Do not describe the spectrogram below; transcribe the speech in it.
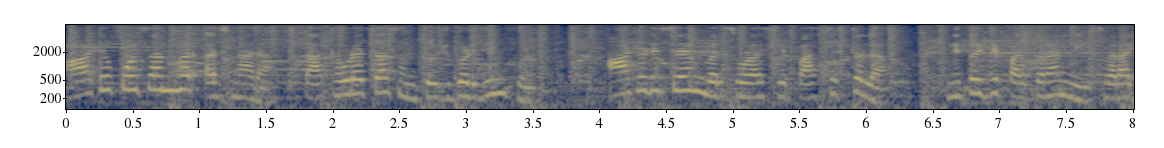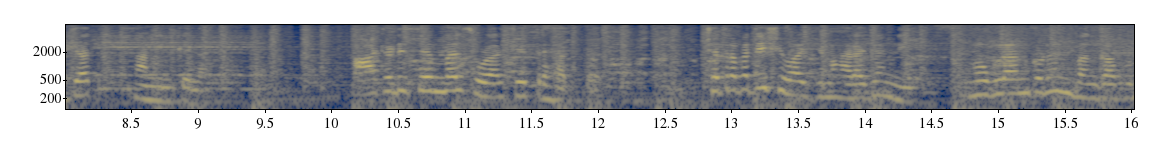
आठ कोसांवर असणारा ताठवड्याचा संतोषगड जिंकून आठ डिसेंबर सोळाशे पासष्टला नेताजी पालकरांनी स्वराज्यात सामील केला. आठ डिसेंबर सोळाशे त्र्याहत्तर. छत्रपती शिवाजी महाराजांनी मोगलांकडून बंगापूर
